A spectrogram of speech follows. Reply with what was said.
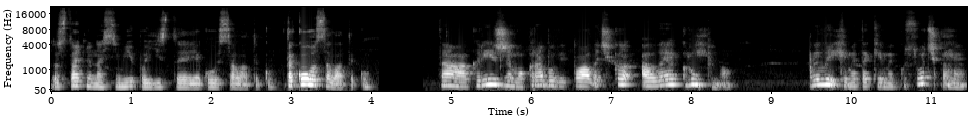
Достатньо на сім'ю поїсти якогось салатику. Такого салатику. Так, ріжемо крабові палички, але крупно. Великими такими кусочками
